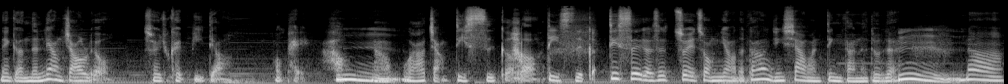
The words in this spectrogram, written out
那个能量交流。所以就可以避掉，OK，好，嗯、那我要讲第四个了。第四个，第四个是最重要的。刚刚已经下完订单了，对不对？嗯。那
